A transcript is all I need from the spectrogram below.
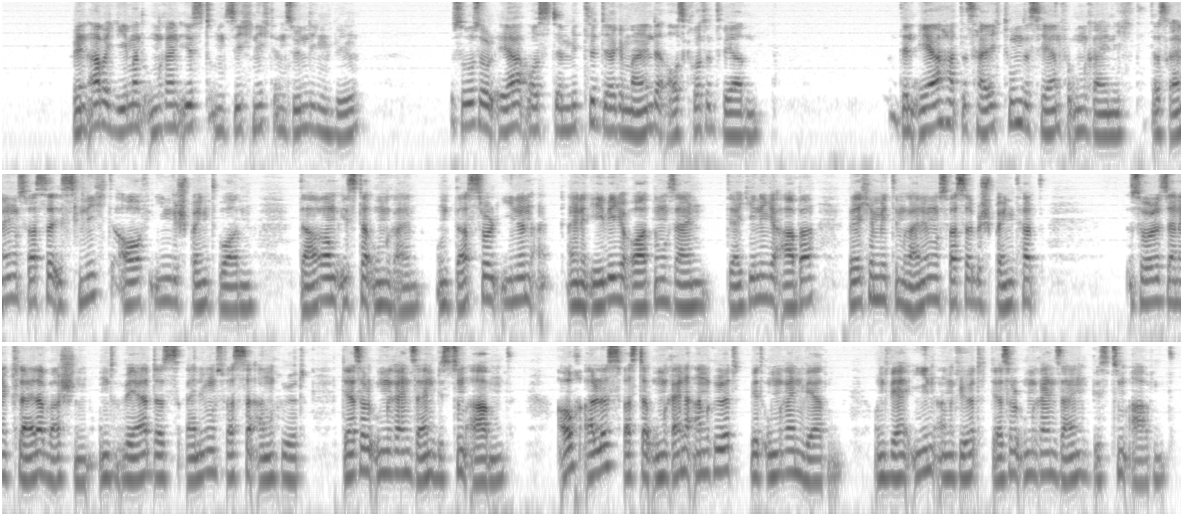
Wenn aber jemand unrein ist und sich nicht entsündigen will, so soll er aus der Mitte der Gemeinde ausgerottet werden, denn er hat das Heiligtum des Herrn verunreinigt. Das Reinigungswasser ist nicht auf ihn gesprengt worden. Darum ist er unrein. Und das soll ihnen eine ewige Ordnung sein. Derjenige aber, welcher mit dem Reinigungswasser besprengt hat, soll seine Kleider waschen. Und wer das Reinigungswasser anrührt, der soll unrein sein bis zum Abend. Auch alles, was der Unreine anrührt, wird unrein werden. Und wer ihn anrührt, der soll unrein sein bis zum Abend.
